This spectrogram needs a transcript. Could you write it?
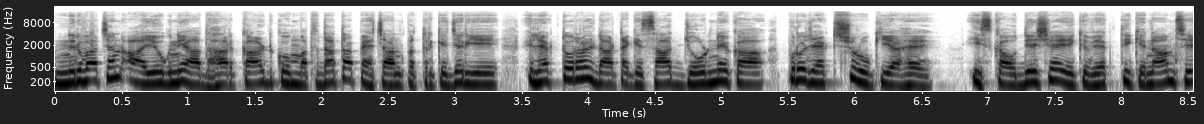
निर्वाचन आयोग ने आधार कार्ड को मतदाता पहचान पत्र के ज़रिए इलेक्टोरल डाटा के साथ जोड़ने का प्रोजेक्ट शुरू किया है। इसका उद्देश्य एक व्यक्ति के नाम से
